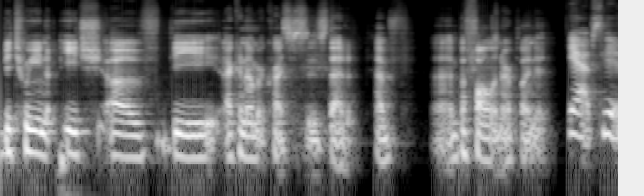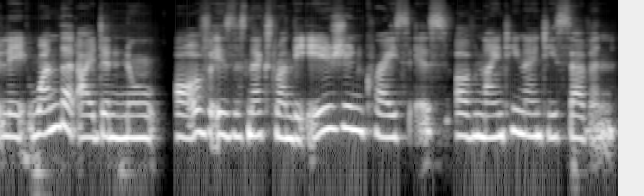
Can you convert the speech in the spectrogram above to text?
between each of the economic crises that have uh, befallen our planet. Yeah, absolutely. One that I didn't know of is this next one, the Asian crisis of 1997.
